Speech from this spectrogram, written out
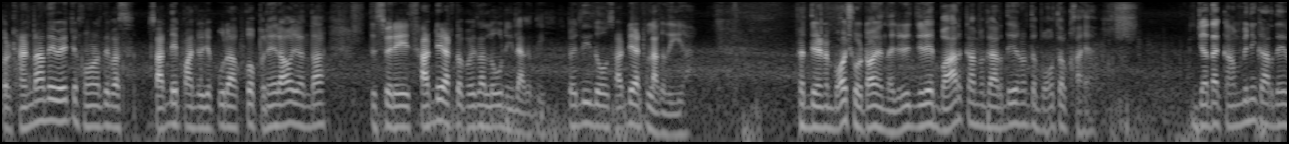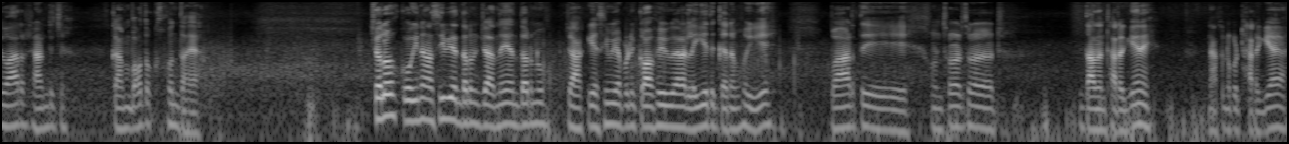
ਪਰ ਠੰਡਾਂ ਦੇ ਵਿੱਚ ਹੁਣ ਤੇ ਬਸ 5:30 ਵਜੇ ਪੂਰਾ ਘੁੱਪ ਹਨੇਰਾ ਹੋ ਜਾਂਦਾ ਤੇ ਸਵੇਰੇ 8:30 ਤੋਂ ਪਹਿਲਾਂ ਲੋ ਨਹੀਂ ਲੱਗਦੀ। ਪਹਿਲੀ ਲੋ 8:30 ਲੱਗਦੀ ਆ। ਫਿਰ ਦਿਨ ਬਹੁਤ ਛੋਟਾ ਹੋ ਜਾਂਦਾ। ਜਿਹੜੇ ਜਿਹੜੇ ਬਾਹਰ ਕੰਮ ਕਰਦੇ ਉਹਨਾਂ ਤਾਂ ਬਹੁਤ ਔਖਾ ਆ। ਜ਼ਿਆਦਾ ਕੰਮ ਵੀ ਨਹੀਂ ਕਰਦੇ ਬਾਹਰ ਠੰਡ 'ਚ, ਕੰਮ ਬਹੁਤ ਔਖਾ ਹੁੰਦਾ ਆ। ਚਲੋ ਕੋਈ ਨਾ, ਅਸੀਂ ਵੀ ਅੰਦਰ ਨੂੰ ਜਾਂਦੇ ਹਾਂ ਅੰਦਰ ਨੂੰ। ਜਾ ਕੇ ਅਸੀਂ ਵੀ ਆਪਣੀ ਕਾਫੀ ਵਗੈਰਾ ਲਈਏ ਤੇ ਗਰਮ ਹੋਈਏ। ਬਾਹਰ ਤੇ ਹੁਣ ਥੋੜਾ ਥੋੜਾ ਦੰਦ ਠਰ ਗਏ ਨੇ, ਨੱਕ ਨੂੰ ਠਰ ਗਿਆ ਆ।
